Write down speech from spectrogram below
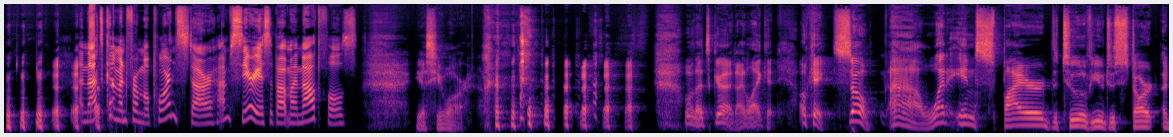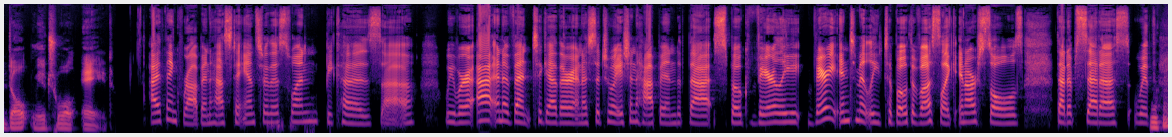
and that's coming from a porn star. I'm serious about my mouthfuls. Yes, you are. well, that's good. I like it. Okay, so ah, what inspired the two of you to start Adult Mutual Aid? I think Robin has to answer this one because uh, we were at an event together and a situation happened that spoke very, very intimately to both of us, like in our souls, that upset us with mm-hmm.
